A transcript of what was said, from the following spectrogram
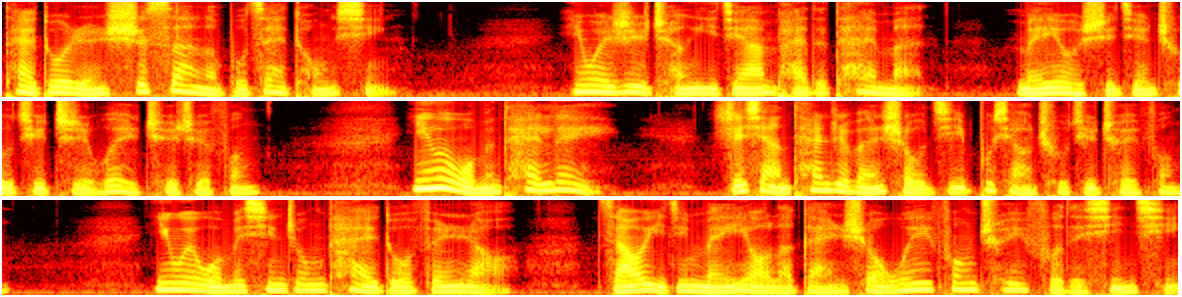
太多人失散了，不再同行。因为日程已经安排的太满，没有时间出去，只为吹吹风。因为我们太累，只想瘫着玩手机，不想出去吹风。因为我们心中太多纷扰。早已经没有了感受微风吹拂的心情。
